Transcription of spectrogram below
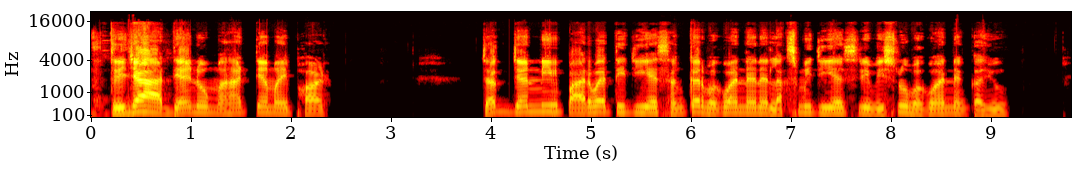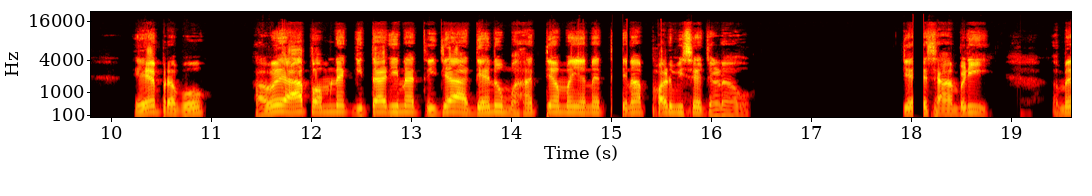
ત્રીજા અધ્યાયનું મહાત્મ્યમય ફળ. જગજનની પાર્વતીજીએ શંકર ભગવાનને અને લક્ષ્મીજીએ શ્રી વિષ્ણુ ભગવાનને કહ્યું, હે પ્રભુ, હવે આપ અમને ગીતાજીના ત્રીજા અધ્યાયનું મહાત્મ્યમય અને તેના ફળ વિશે જણાવો. જે સાંભળી અમે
